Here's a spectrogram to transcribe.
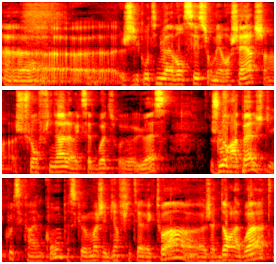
Euh, j'ai continué à avancer sur mes recherches. Je suis en finale avec cette boîte US. Je le rappelle, je dis écoute, c'est quand même con parce que moi j'ai bien fité avec toi, j'adore la boîte,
